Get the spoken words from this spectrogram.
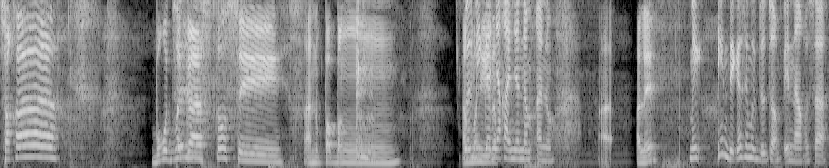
Saka, bukod sa gastos, eh, ano pa bang... ang Well, may mahirap- kanya-kanya ng ano, Ah, alin? May, hindi, kasi magjo-jump in na ako sa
